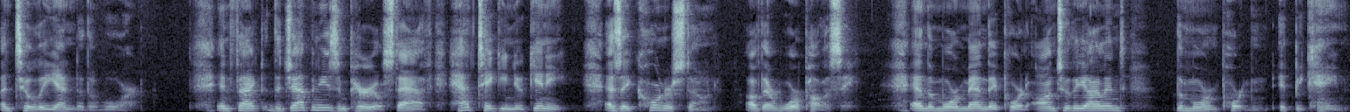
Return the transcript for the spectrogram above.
until the end of the war. In fact, the Japanese imperial staff had taken New Guinea as a cornerstone of their war policy, and the more men they poured onto the island, the more important it became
